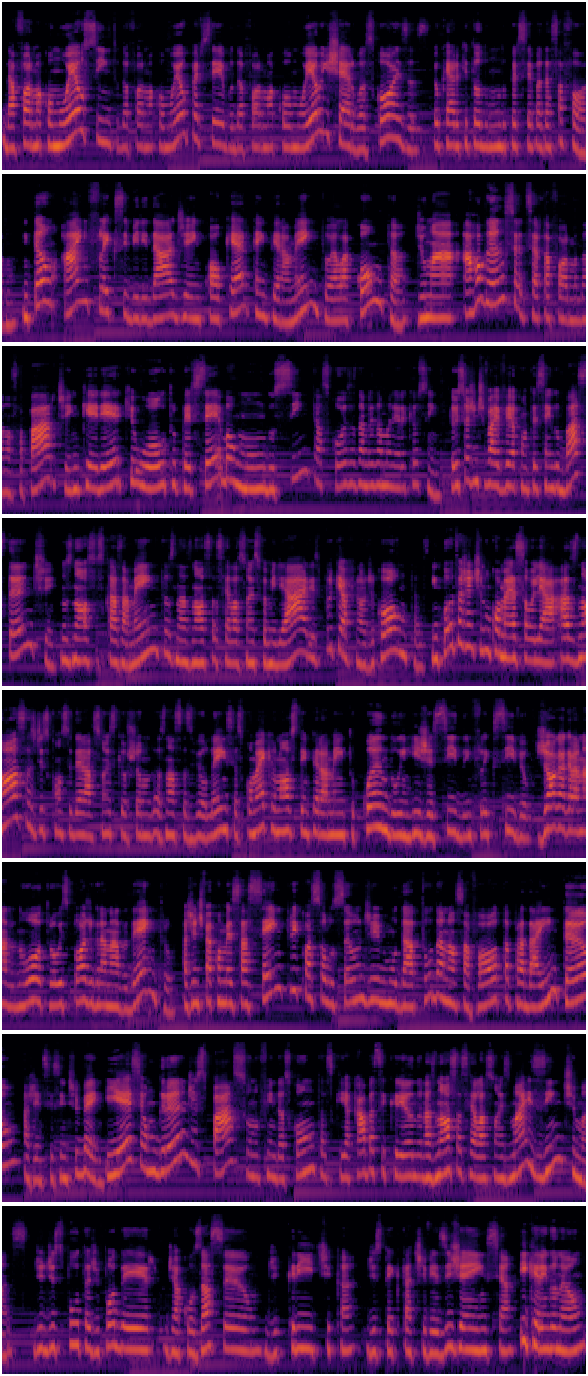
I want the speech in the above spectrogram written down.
da forma como eu sinto, da forma como eu percebo, da forma como eu enxergo as coisas, eu quero que todo mundo perceba dessa forma. Então, a inflexibilidade em qualquer temperamento, ela conta de uma arrogância de certa forma da nossa parte em querer que o outro perceba o mundo, sinta as coisas da mesma maneira que eu sinto. Então isso a gente vai ver acontecendo bastante nos nossos casamentos, nas nossas relações familiares, porque afinal de contas, enquanto a gente não começa a olhar as nossas desconsiderações que eu chamo das nossas violências, como é que o nosso temperamento, quando enrijecido, inflexível, joga granada no outro ou explode granada dentro, a gente vai começar sempre com a solução de mudar tudo à nossa volta volta para daí então a gente se sentir bem. E esse é um grande espaço, no fim das contas, que acaba se criando nas nossas relações mais íntimas de disputa de poder, de acusação, de crítica, de expectativa e exigência. E querendo ou não,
